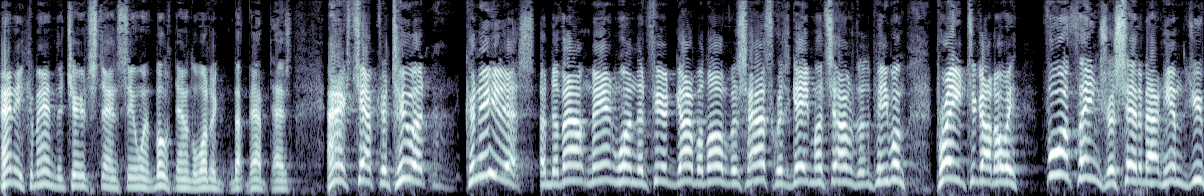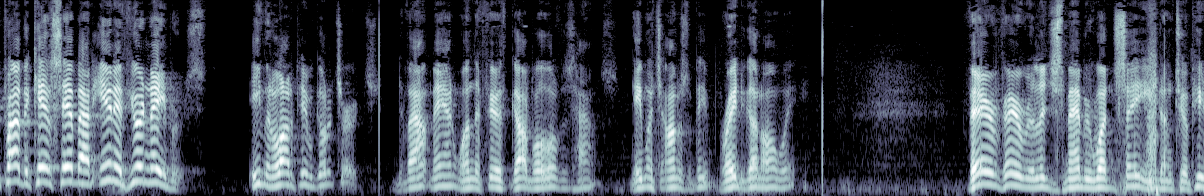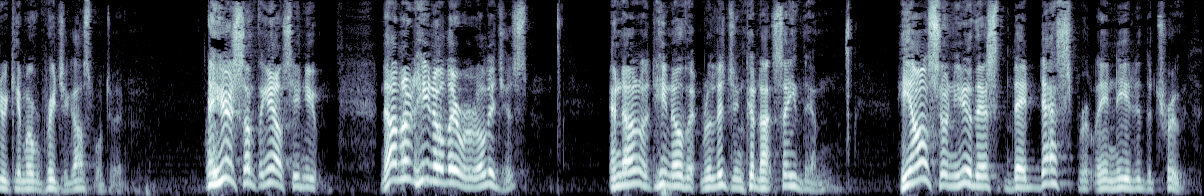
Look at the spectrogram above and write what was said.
And he commanded the church to stand still, went both down to the water, baptized. Acts chapter 2, at Cornelius, a devout man, one that feared God with all of his house, which gave much alms to the people, prayed to God always. Four things were said about him that you probably can't say about any of your neighbors. Even a lot of people go to church devout man, one that feareth God all of his house, gave much honest to people, prayed to God all the way. Very, very religious man, but he wasn't saved until Peter came over and preached the gospel to him. And here's something else he knew. Not only did he know they were religious, and not only did he know that religion could not save them, he also knew this, they desperately needed the truth.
